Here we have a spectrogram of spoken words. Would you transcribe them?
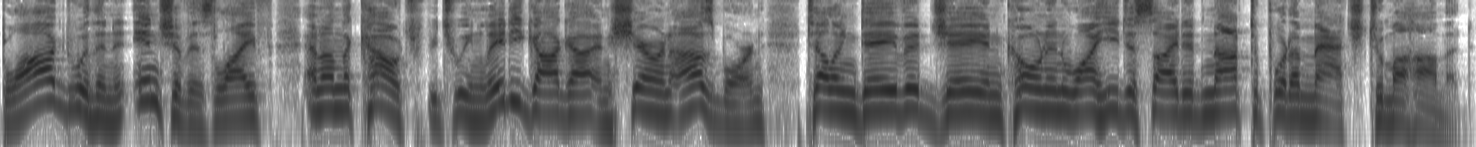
blogged within an inch of his life, and on the couch between Lady Gaga and Sharon Osbourne, telling David, Jay, and Conan why he decided not to put a match to Muhammad.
